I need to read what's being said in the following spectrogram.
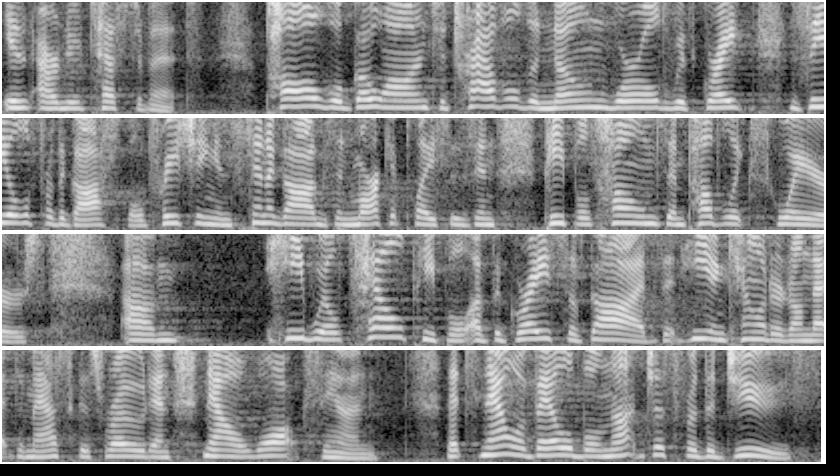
in our New Testament. Paul will go on to travel the known world with great zeal for the gospel, preaching in synagogues and marketplaces, in people's homes and public squares. Um, he will tell people of the grace of God that he encountered on that Damascus road and now walks in, that's now available not just for the Jews,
